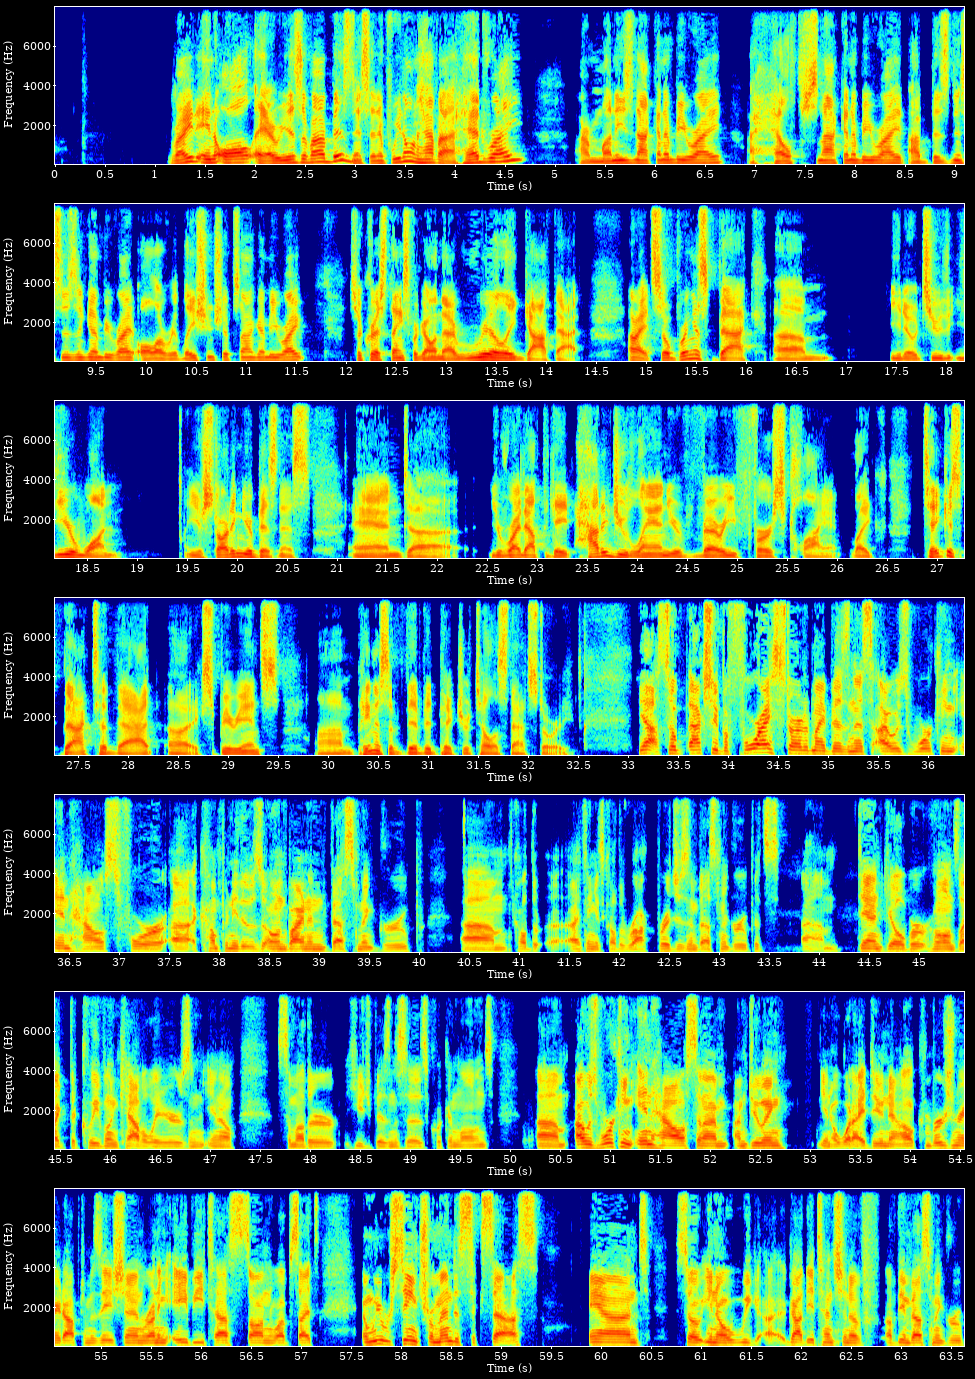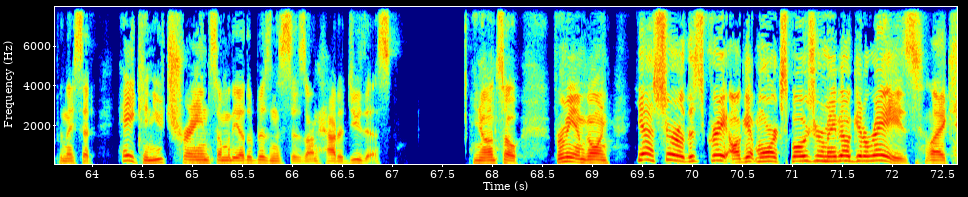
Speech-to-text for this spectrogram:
Right? In all areas of our business. And if we don't have our head right, our money's not going to be right. Our health's not going to be right. Our business isn't going to be right. All our relationships aren't going to be right. So, Chris, thanks for going there. I really got that. All right. So, bring us back, um, you know, to year one. You're starting your business and, uh, you're right out the gate. How did you land your very first client? Like, take us back to that uh, experience. Um, paint us a vivid picture. Tell us that story. Yeah, so actually, before I started my business, I was working in house for uh, a company that was owned by an investment group um, called the, uh, I think it's called the Rock Bridges Investment Group. It's um, Dan Gilbert who owns like the Cleveland Cavaliers and you know some other huge businesses, Quicken Loans. Um, I was working in house, and I'm I'm doing you know what I do now: conversion rate optimization, running A/B tests on websites, and we were seeing tremendous success. And so you know we got the attention of of the investment group and they said hey can you train some of the other businesses on how to do this? You know and so for me i'm going yeah sure this is great. I'll get more exposure. Maybe i'll get a raise. Like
